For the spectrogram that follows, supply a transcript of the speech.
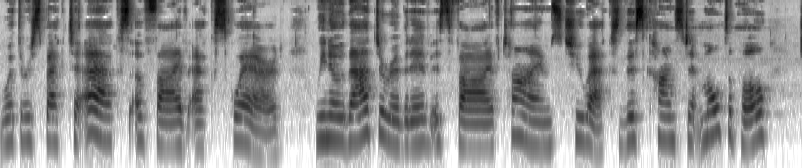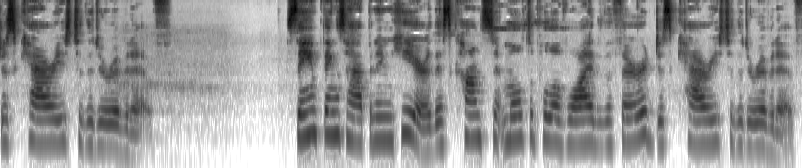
with respect to x of 5x squared. We know that derivative is 5 times 2x. This constant multiple just carries to the derivative. Same thing's happening here. This constant multiple of y to the third just carries to the derivative.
